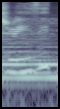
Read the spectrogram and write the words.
Teresi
